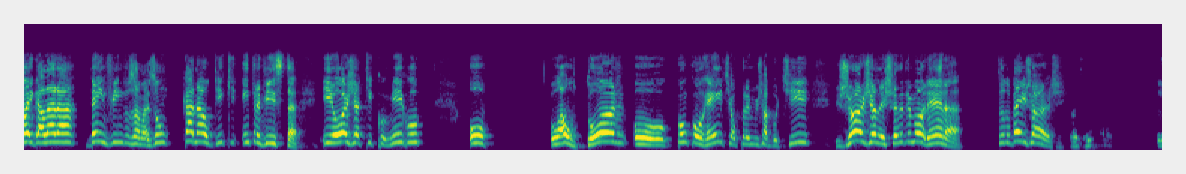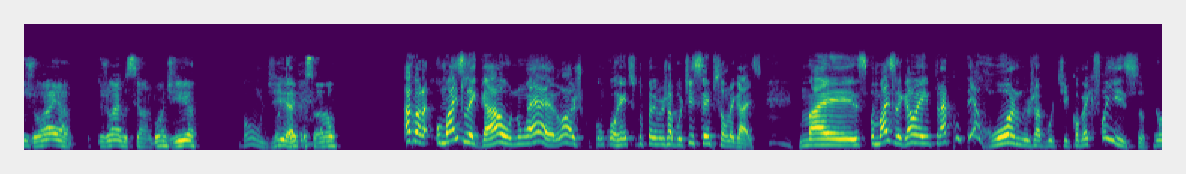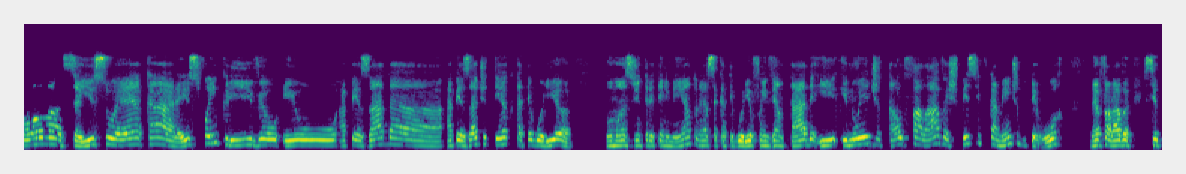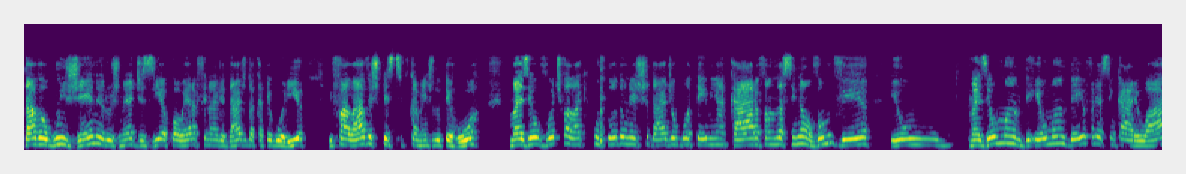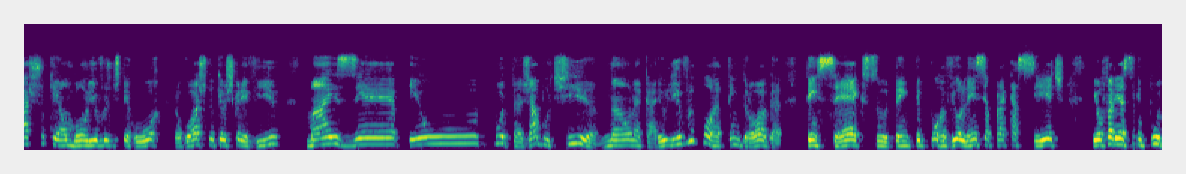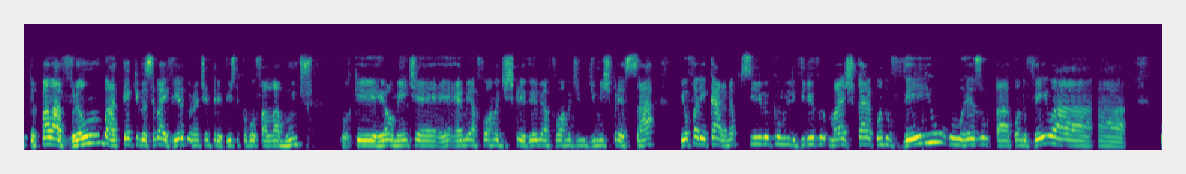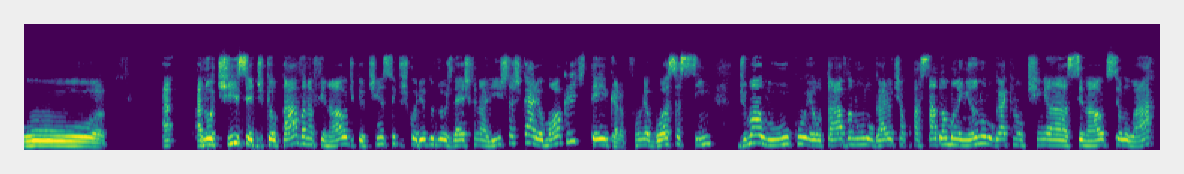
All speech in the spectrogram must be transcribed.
Oi, galera, bem-vindos a mais um Canal Geek Entrevista. E hoje aqui comigo o, o autor, o concorrente ao Prêmio Jabuti, Jorge Alexandre Moreira. Tudo bem, Jorge? Tudo jóia, tudo jóia, Luciano. Bom dia. Bom dia. Bom dia, pessoal. Agora, o mais legal não é, lógico, concorrentes do Prêmio Jabuti sempre são legais. Mas o mais legal é entrar com terror no Jabuti. Como é que foi isso? Nossa, isso é, cara, isso foi incrível. Eu, apesar da, apesar de ter a categoria romance de entretenimento, né, essa categoria foi inventada e, e no edital falava especificamente do terror né, falava, citava alguns gêneros, né, dizia qual era a finalidade da categoria e falava especificamente do terror, mas eu vou te falar que com toda honestidade eu botei minha cara falando assim, não, vamos ver, eu, mas eu mandei, eu mandei, eu falei assim, cara, eu acho que é um bom livro de terror, eu gosto do que eu escrevi, mas é, eu, puta, Jabuti, não, né, cara? E o livro, porra, tem droga, tem sexo, tem, tem porra, violência pra cacete. Eu falei assim, puta, palavrão, até que você vai ver durante a entrevista que eu vou falar muitos, porque realmente é, é, é a minha forma de escrever, a minha forma de, de me expressar. Eu falei, cara, não é possível que um livro. Mas, cara, quando veio o resultado, quando veio a, a o a notícia de que eu estava na final, de que eu tinha sido escolhido dos 10 finalistas, cara, eu mal acreditei, cara. Foi um negócio assim de maluco. Eu estava num lugar, eu tinha passado a manhã num lugar que não tinha sinal de celular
